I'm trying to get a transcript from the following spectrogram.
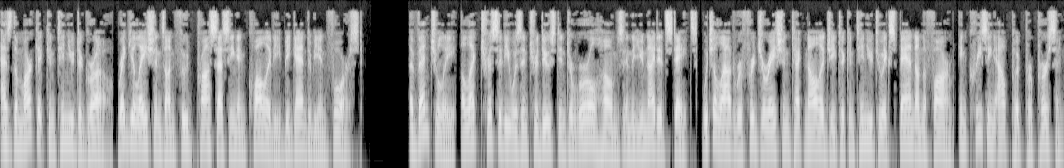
As the market continued to grow, regulations on food processing and quality began to be enforced. Eventually, electricity was introduced into rural homes in the United States, which allowed refrigeration technology to continue to expand on the farm, increasing output per person.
